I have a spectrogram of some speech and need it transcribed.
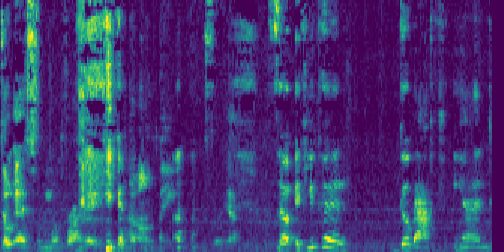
Don't ask for me on Friday. yeah. my own thing. So yeah. So if you could go back and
